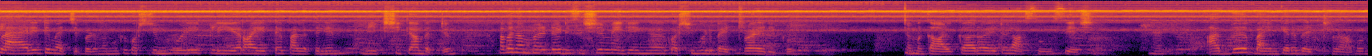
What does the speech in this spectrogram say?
ക്ലാരിറ്റി മെച്ചപ്പെടും. നമുക്ക് കുറച്ചും കൂടി ക്ലിയർ ആയിട്ട് പലത്തിനെയും വീക്ഷിക്കാൻ പറ്റും. അപ്പോൾ നമ്മളുടെ ഡിസിഷൻ മേക്കിങ് കുറച്ചും കൂടി ബെറ്റർ ആയിരിക്കും. നമുക്ക് ആൾക്കാരുമായിട്ടുള്ള അസോസിയേഷൻ അത് ഭയങ്കര ബെറ്റർ ആവും.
